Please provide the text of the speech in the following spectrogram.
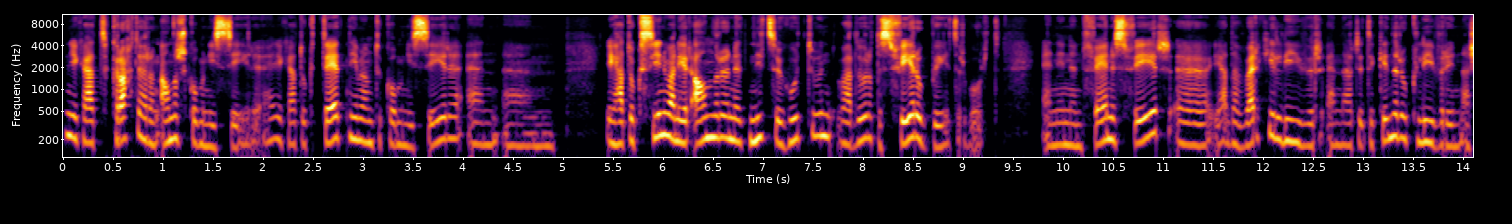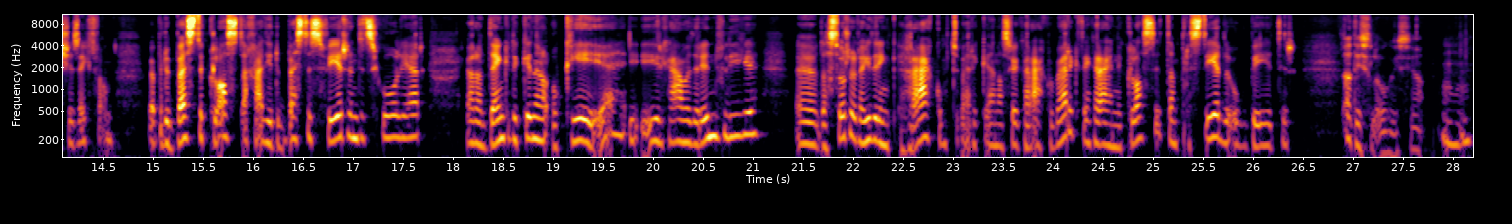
Je gaat krachtiger en anders communiceren. Hè. Je gaat ook tijd nemen om te communiceren en um, je gaat ook zien wanneer anderen het niet zo goed doen, waardoor de sfeer ook beter wordt. En in een fijne sfeer, uh, ja, dan werk je liever. En daar zitten kinderen ook liever in. Als je zegt van, we hebben de beste klas, dat gaat hier de beste sfeer zijn dit schooljaar. Ja, dan denken de kinderen, oké, okay, hier gaan we erin vliegen. Uh, dat zorgt dat iedereen graag komt werken. En als je graag werkt en graag in de klas zit, dan presteer je ook beter. Dat is logisch, ja. Mm -hmm.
